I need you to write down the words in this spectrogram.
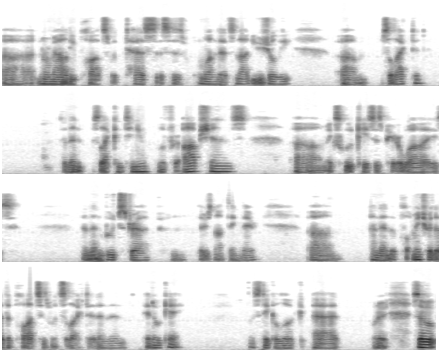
Uh, normality plots with tests. This is one that's not usually um, selected. So then select continue, look for options, um, exclude cases pairwise, and then bootstrap, and there's nothing there. Um, and then the plot, make sure that the plots is what's selected, and then hit OK. Let's take a look at what are, so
